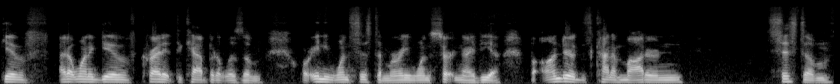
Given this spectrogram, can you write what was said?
give I don't want to give credit to capitalism or any one system or any one certain idea, but under this kind of modern system,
